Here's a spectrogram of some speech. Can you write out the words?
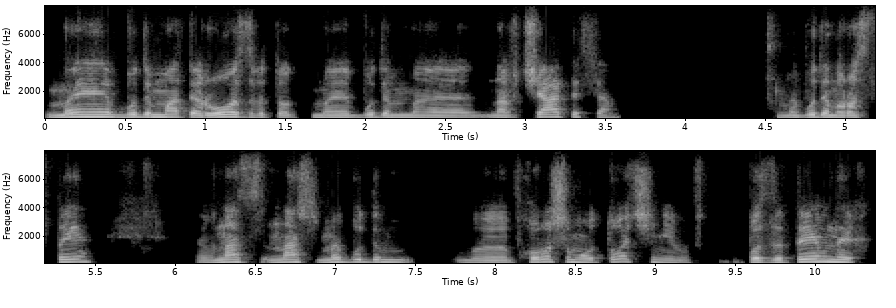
Ми будемо мати розвиток, ми будемо е, навчатися, ми будемо рости. В нас наш ми будемо е, в хорошому оточенні, в позитивних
